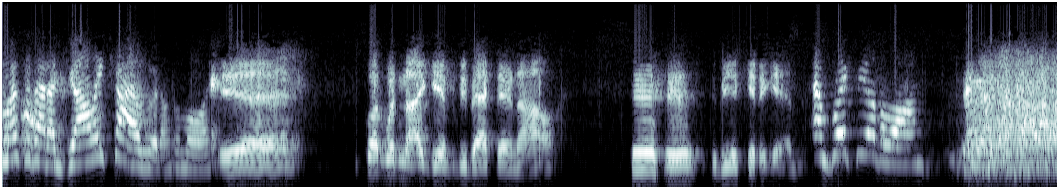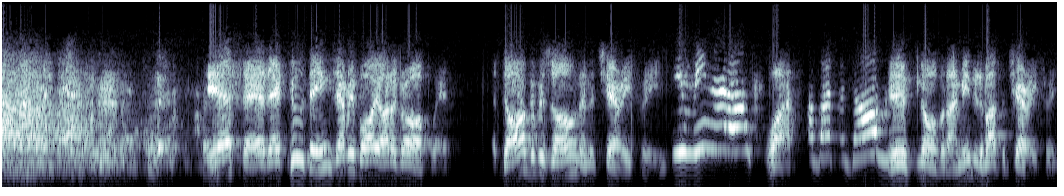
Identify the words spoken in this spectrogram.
must have had a jolly childhood, Uncle Mort. Yeah. What wouldn't I give to be back there now? to be a kid again. And break the other arm. Yes, sir. There are two things every boy ought to grow up with A dog of his own and a cherry tree. You mean that, Unc? What? About the dog? Uh, no, but I mean it about the cherry tree.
